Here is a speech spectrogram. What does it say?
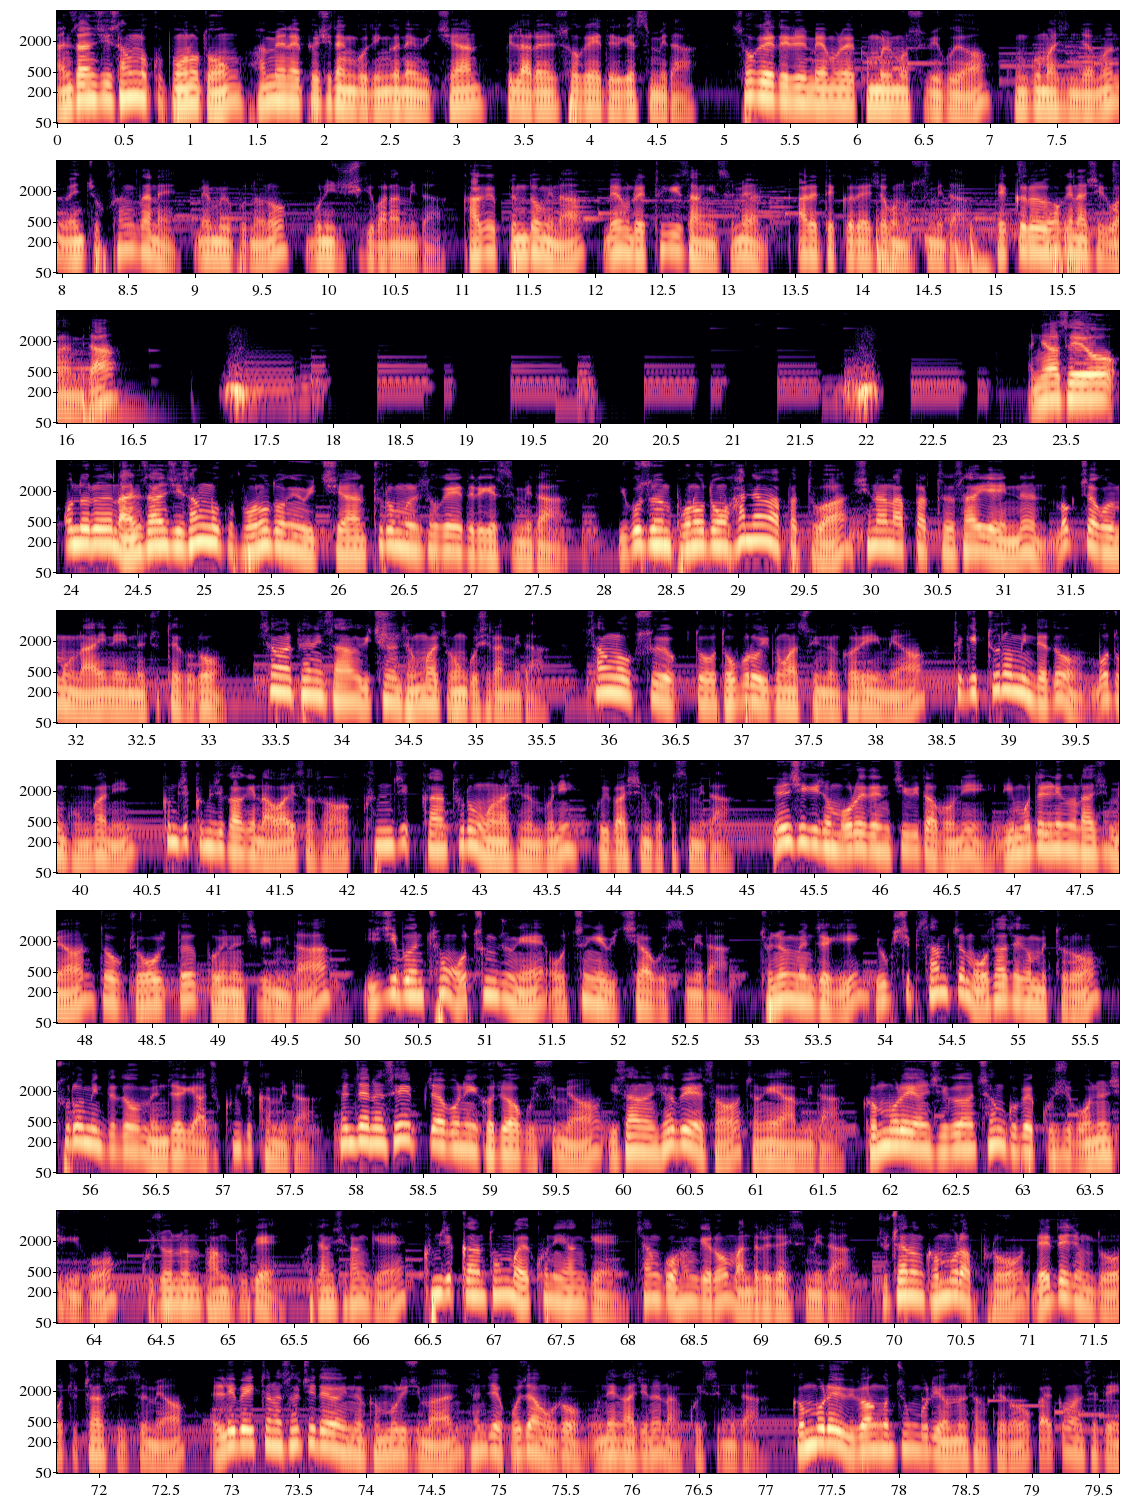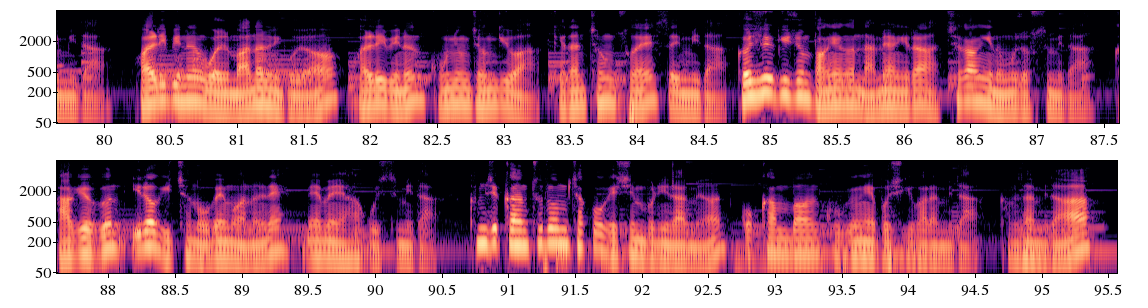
안산시 상록구 번호동 화면에 표시된 곳 인근에 위치한 빌라를 소개해 드리겠습니다. 소개해 드릴 매물의 건물 모습이고요. 궁금하신 점은 왼쪽 상단에 매물 번호로 문의 주시기 바랍니다. 가격 변동이나 매물의 특이사항이 있으면 아래 댓글에 적어 놓습니다. 댓글을 확인하시기 바랍니다. 안녕하세요. 오늘은 안산시 상록구 번호동에 위치한 투룸을 소개해 드리겠습니다. 이곳은 번호동 한양아파트와 신한아파트 사이에 있는 먹자골목 라인에 있는 주택으로 생활 편의상 위치는 정말 좋은 곳이랍니다. 상록수역도 도보로 이동할 수 있는 거리이며 특히 투룸인데도 모든 공간이 큼직큼직하게 나와 있어서 큼직한 투룸 원하시는 분이 구입하시면 좋겠습니다. 연식이 좀 오래된 집이다 보니 리모델링을 하시면 더욱 좋을 듯 보이는 집입니다. 이 집은 총 5층 중에 5층에 위치하고 있습니다. 전용 면적이 63.54제곱미터로 투룸인데도 면적이 아주 큼직합니다. 현재는 세입자분이 거주하고 있으며 이사는 협의해서 정해야 합니다. 건물의 연식은 1995년식이고 구조는 방 2개, 화장실 1개, 큼직한 통발코니 1개, 창고 1개로 만들어져 있습니다. 주차는 건물 앞으로 4대 정도 주차할 수 있으며 엘리베이터는 설치되어 있는 건물이지만 현재 고장으로 운행하지는 않고 있습니다. 건물에 위반 건축물이 없는 상태로 깔끔한 세대입니다. 관리비는 월 만원이고요. 관리비는 공용 전기와 계단 청소에 쓰입니다. 거실 기준 방향은 남향이라 채광이 너무 좋습니다. 가격은 1억 2,500만원에 매매하고 있습니다. 큼직한 투룸 찾고 계신 분이라면 꼭 한번 구경해 보시기 바랍니다. 감사합니다.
